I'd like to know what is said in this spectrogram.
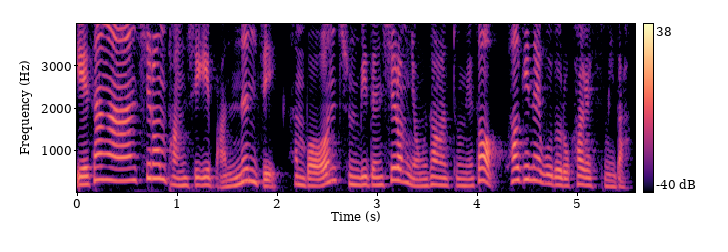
예상한 실험 방식이 맞는지 한번 준비된 실험 영상을 통해서 확인해 보도록 하겠습니다.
